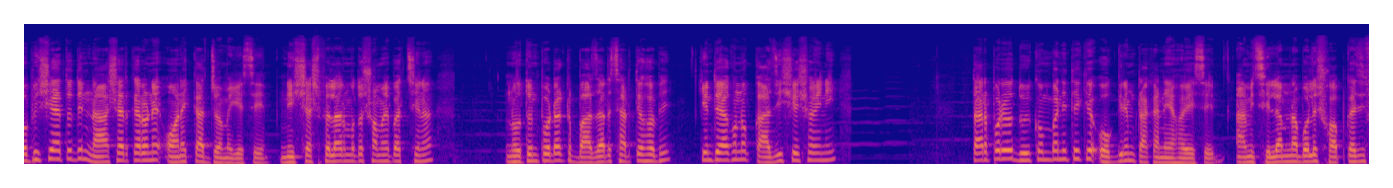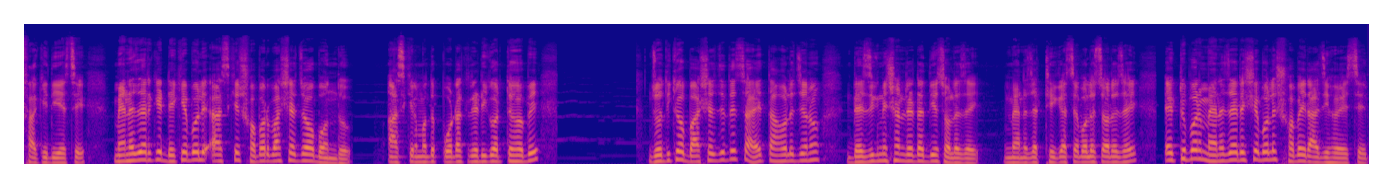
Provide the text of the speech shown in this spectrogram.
অফিসে এতদিন না আসার কারণে অনেক কাজ জমে গেছে। নিঃশ্বাস ফেলার মতো সময় পাচ্ছি না। নতুন প্রোডাক্ট বাজারে ছাড়তে হবে, কিন্তু এখনও কাজই শেষ হয়নি। তারপরেও দুই কোম্পানি থেকে অগ্রিম টাকা নেওয়া হয়েছে। আমি ছিলাম না বলে সব কাজই ফাঁকি দিয়েছে। ম্যানেজারকে ডেকে বলে, আজকে সবার বাসায় যাওয়া বন্ধ। আজকের মধ্যে প্রোডাক্ট রেডি করতে হবে। যদি কেউ বাসায় যেতে চায় তাহলে যেন ডেজিগনেশন লেটার দিয়ে চলে যায়। ম্যানেজার ঠিক আছে বলে চলে যায়। একটু পর ম্যানেজার এসে বলে সবাই রাজি হয়েছে।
